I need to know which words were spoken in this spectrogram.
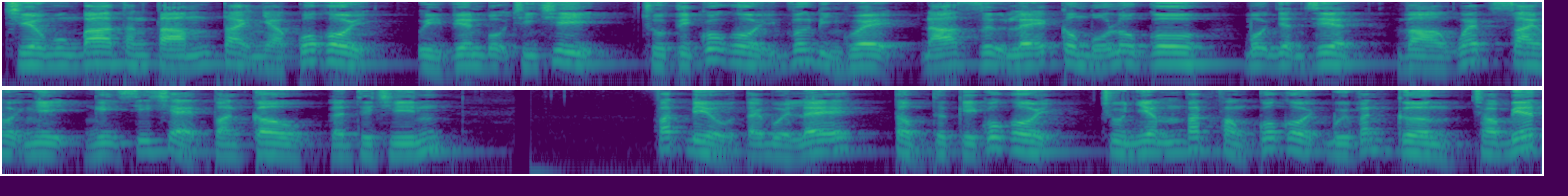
Chiều mùng 3 tháng 8 tại nhà Quốc hội, Ủy viên Bộ Chính trị, Chủ tịch Quốc hội Vương Đình Huệ đã dự lễ công bố logo, bộ nhận diện và website hội nghị Nghị sĩ trẻ toàn cầu lần thứ 9. Phát biểu tại buổi lễ, Tổng thư ký Quốc hội, Chủ nhiệm Văn phòng Quốc hội Bùi Văn Cường cho biết,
